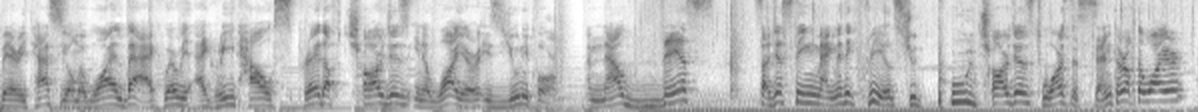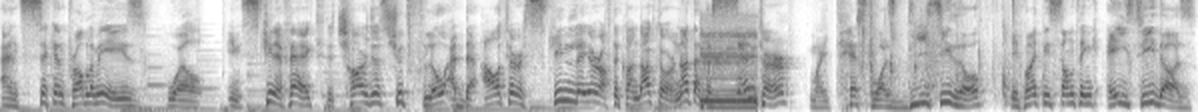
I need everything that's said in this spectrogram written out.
Veritasium a while back where we agreed how spread of charges in a wire is uniform. And now this suggesting magnetic fields should pull charges towards the center of the wire? And second problem is, well, in skin effect, the charges should flow at the outer skin layer of the conductor, not at the center. My test was DC though. It might be something AC does.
